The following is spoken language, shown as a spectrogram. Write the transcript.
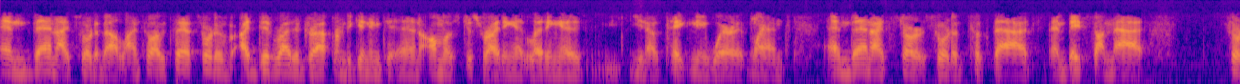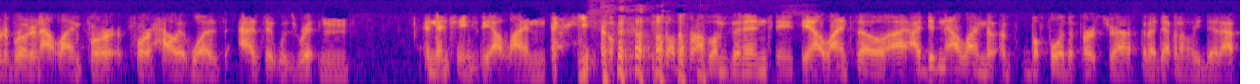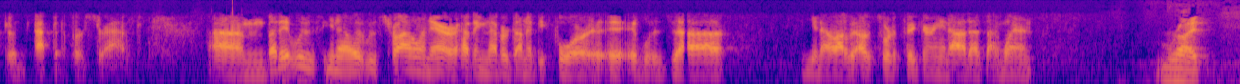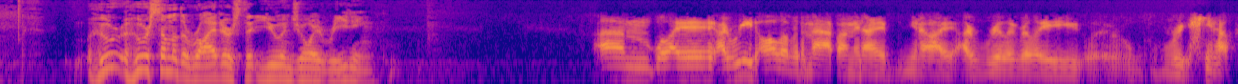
and then I sort of outlined. So I would say I sort of I did write a draft from beginning to end, almost just writing it, letting it, you know, take me where it went, and then I start sort of took that and based on that, sort of wrote an outline for for how it was as it was written, and then changed the outline. you know, saw the problems and then changed the outline. So I, I didn't outline the, before the first draft, but I definitely did after after the first draft. Um, but it was, you know, it was trial and error. Having never done it before, it, it was, uh, you know, I, I was sort of figuring it out as I went. Right. Who who are some of the writers that you enjoy reading? Um, well, I I read all over the map. I mean, I you know I I really really re, you know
